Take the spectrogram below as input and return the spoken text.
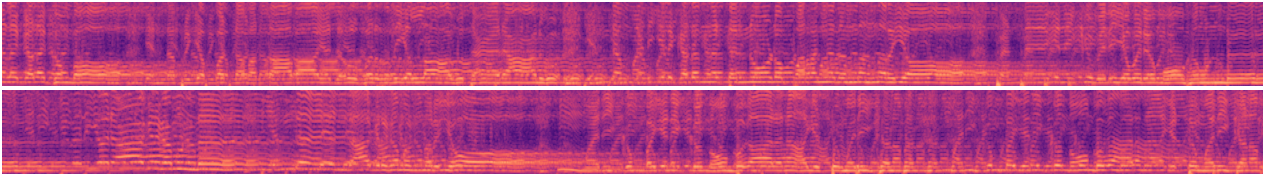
ഞങ്ങൾ കിടക്കുമ്പോ എന്റെ പ്രിയപ്പെട്ട ഭർത്താവായ എന്റെ മടിയിൽ കിടന്നിട്ട് എന്നോട് പറഞ്ഞതെന്നറിയോ പെണ്ണെ എനിക്ക് വലിയ ഒരു മോഹമുണ്ട്. എനിക്ക് വലിയ എന്തേ എന്റെ ആഗ്രഹമെന്നറിയോ? മരിക്കുമ്പോ എനിക്ക് നോമ്പുകാരനായിട്ട് മരിക്കണം. മരിക്കുമ്പോ എനിക്ക് നോമ്പുകാരനായിട്ട് മരിക്കണം.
